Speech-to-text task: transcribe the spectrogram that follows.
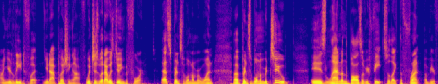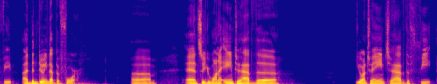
on your lead foot. You're not pushing off, which is what I was doing before. That's principle number one. Uh, principle number two is land on the balls of your feet, so like the front of your feet. I've been doing that before, um, and so you want to aim to have the you want to aim to have the feet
